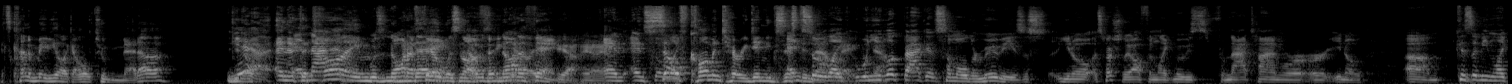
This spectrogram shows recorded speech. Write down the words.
it's kind of maybe like a little too meta. You know? yeah, and at the that time was not a meta thing. Was not that a was thing. not yeah, a thing. Yeah, yeah, yeah. And and so self like, commentary didn't exist. and in so that like way. when you look back at some older movies, you know, especially often like movies from that time or or you know. Because I mean, like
